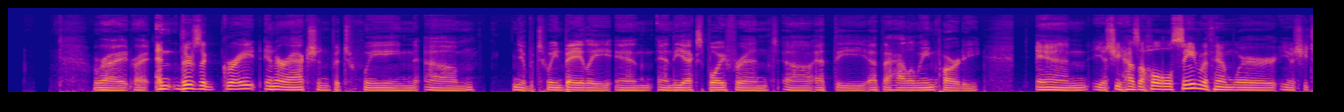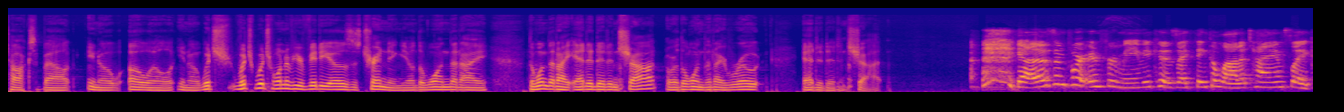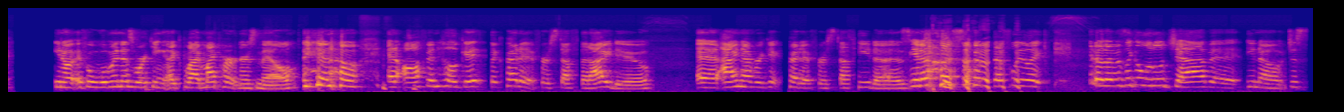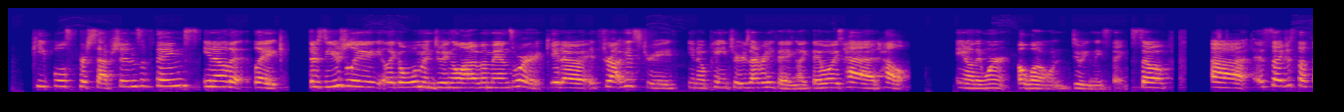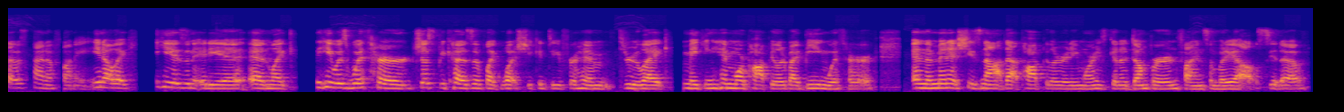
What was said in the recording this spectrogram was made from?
Right right. And there's a great interaction between um you know, between Bailey and and the ex boyfriend uh, at the at the Halloween party, and yeah, she has a whole scene with him where you know she talks about you know oh well you know which which which one of your videos is trending? You know the one that I the one that I edited and shot or the one that I wrote edited and shot. Yeah, that was important for me because I think a lot of times like you know if a woman is working like my, my partner's male you know and often he'll get the credit for stuff that I do and I never get credit for stuff he does, you know. so definitely like, you know, that was like a little jab at, you know, just people's perceptions of things, you know, that like there's usually like a woman doing a lot of a man's work, you know, throughout history, you know, painters, everything. Like they always had help. You know, they weren't alone doing these things. So uh so I just thought that was kind of funny. You know, like he is an idiot and like he was with her just because of like what she could do for him through like making him more popular by being with her. And the minute she's not that popular anymore, he's gonna dump her and find somebody else, you know.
